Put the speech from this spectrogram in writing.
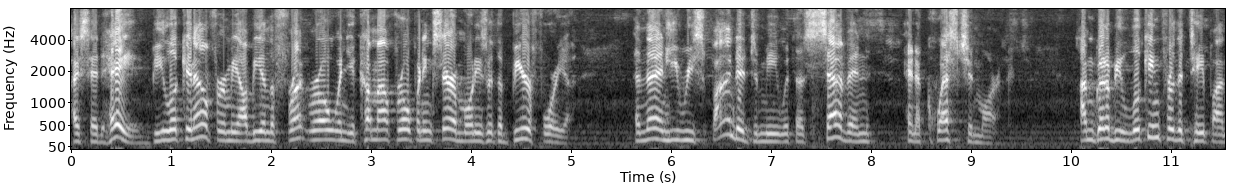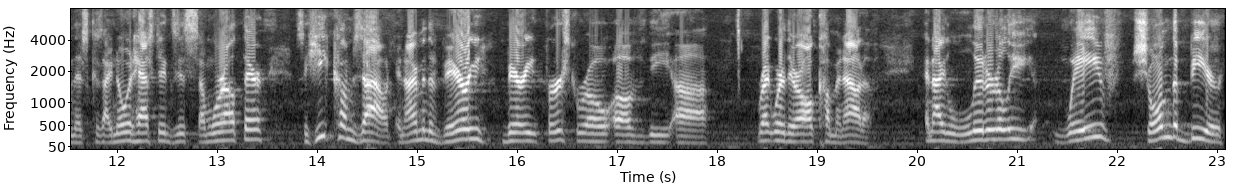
I said, hey, be looking out for me. I'll be in the front row when you come out for opening ceremonies with a beer for you. And then he responded to me with a seven and a question mark. I'm going to be looking for the tape on this because I know it has to exist somewhere out there. So he comes out, and I'm in the very, very first row of the uh, right where they're all coming out of. And I literally wave, show him the beer,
